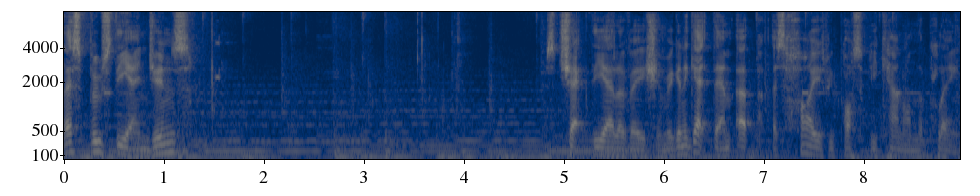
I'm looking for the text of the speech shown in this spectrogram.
Let's boost the engines. Let's check the elevation. We're going to get them up as high as we possibly can on the plane.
